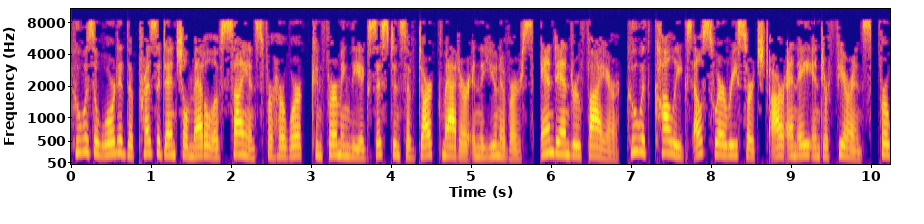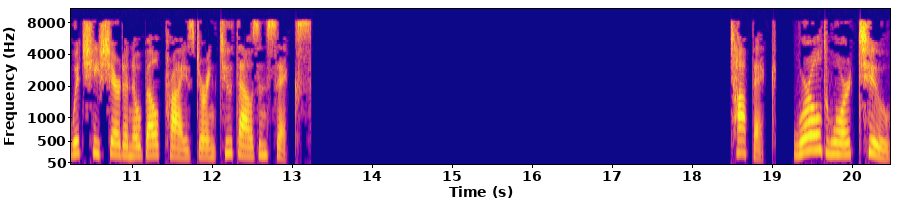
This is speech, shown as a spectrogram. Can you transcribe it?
who was awarded the Presidential Medal of Science for her work confirming the existence of dark matter in the universe, and Andrew Who with colleagues elsewhere researched RNA interference, for which he shared a Nobel Prize during 2006. Topic. World War II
